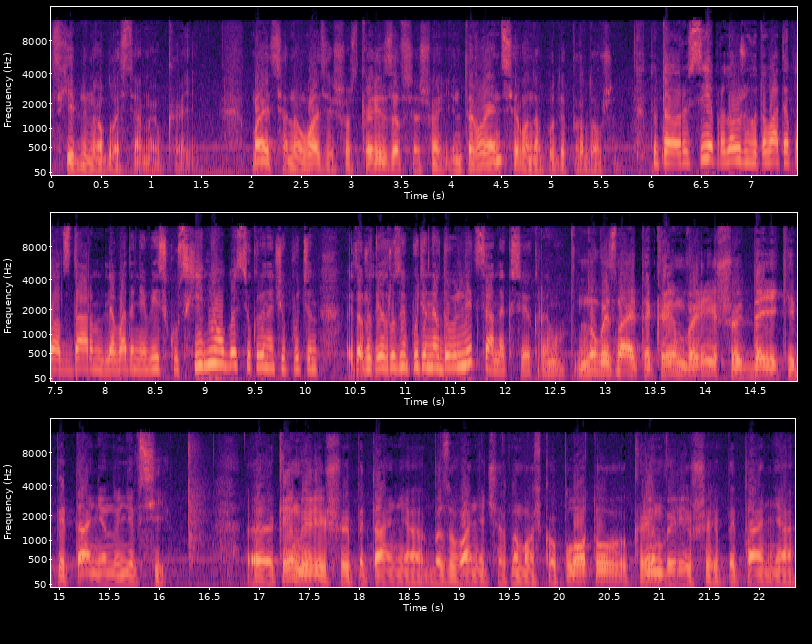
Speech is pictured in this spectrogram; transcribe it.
східними областями України. Мається на увазі, що скоріше за все, що інтервенція вона буде продовжена. Тобто Росія продовжує готувати плацдарм для ведення військ у східній області України, чи Путін я розумію, Путін не вдовольниться анексією Криму? Ну, ви знаєте, Крим вирішує деякі питання, але не всі. Е, Крим вирішує питання базування Чорноморського флоту, Крим вирішує питання,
